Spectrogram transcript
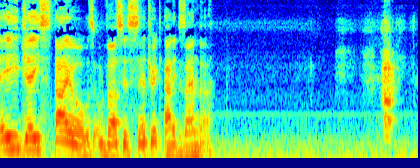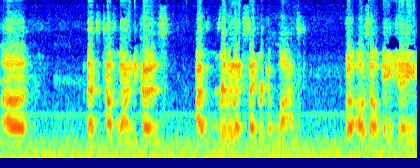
AJ Styles versus Cedric Alexander. Huh. Uh, that's a tough one because I really like Cedric a lot, but also AJ.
